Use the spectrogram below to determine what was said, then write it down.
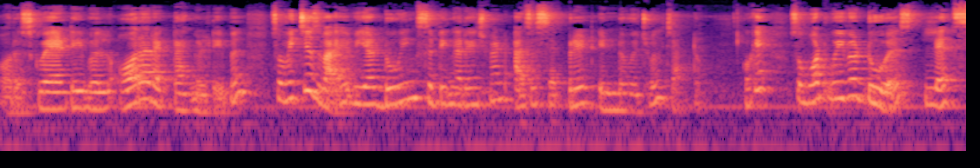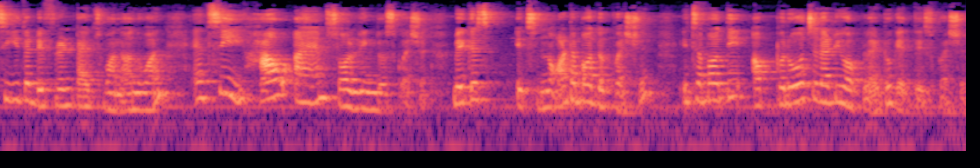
or a square table or a rectangle table. So which is why we are doing sitting arrangement as a separate individual chapter okay? So what we will do is let's see the different types one on one and see how i am solving those questions. Because it's not about the question it's about the approach that you apply to get this question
